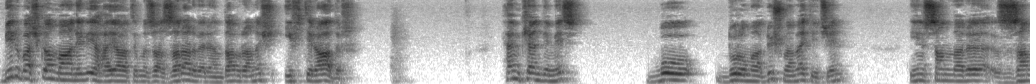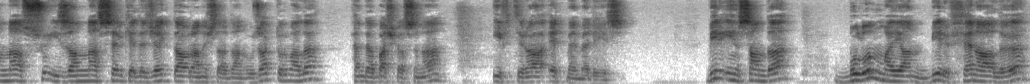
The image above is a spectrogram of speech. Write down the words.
Bir başka manevi hayatımıza zarar veren davranış iftiradır. Hem kendimiz bu duruma düşmemek için insanları zanna, suizanna sevk edecek davranışlardan uzak durmalı hem de başkasına iftira etmemeliyiz. Bir insanda bulunmayan bir fenalığı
